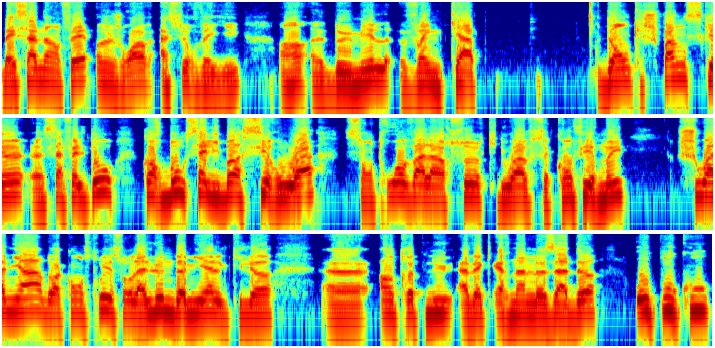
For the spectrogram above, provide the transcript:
ben, ça n'en fait un joueur à surveiller en 2024. Euh, Donc, je pense que euh, ça fait le tour. Corbeau, Saliba, Sirois sont trois valeurs sûres qui doivent se confirmer. Chouanière doit construire sur la lune de miel qu'il a euh, entretenue avec Hernan Lozada au beaucoup,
